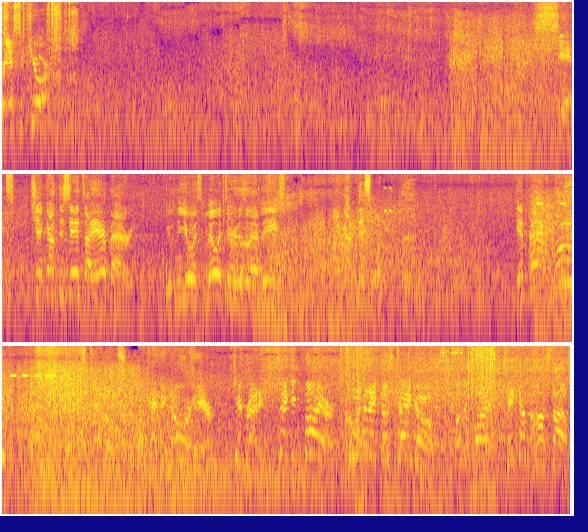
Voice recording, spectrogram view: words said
Area secure. Shit. Check out this anti-air battery. Even the U.S. military doesn't have these. I got this one. Get back, move! Okay, they know we're here. Get ready. Taking fire! Eliminate those tangos! Under fire, take out the hostiles!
